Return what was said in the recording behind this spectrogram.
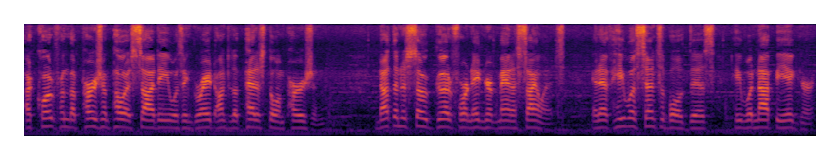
A quote from the Persian poet Sa'di was engraved onto the pedestal in Persian. Nothing is so good for an ignorant man as silence, and if he was sensible of this, he would not be ignorant.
